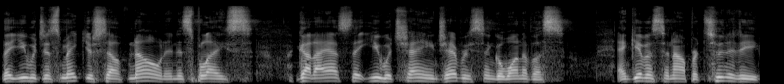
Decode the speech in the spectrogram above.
that you would just make yourself known in this place. God, I ask that you would change every single one of us and give us an opportunity,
